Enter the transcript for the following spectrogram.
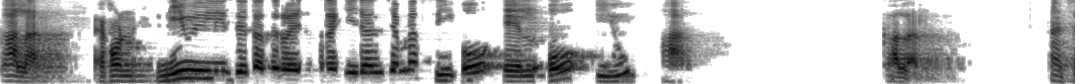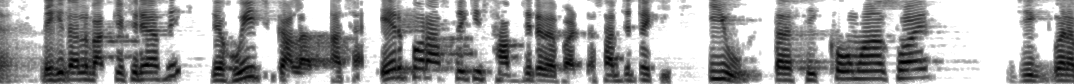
colour এখন নিউ ইংলিশ যেটাতে রয়েছে, সেটা কি জানছি আমরা? C O L O U R colour আচ্ছা দেখি তাহলে বাক্যে ফিরে আসি, যে হুইচ কালার আচ্ছা এরপর আসছে কি সাবজেক্টের ব্যাপারটা? সাবজেক্টটা কি? ইউ তাহলে শিক্ষক মহাশয় মানে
